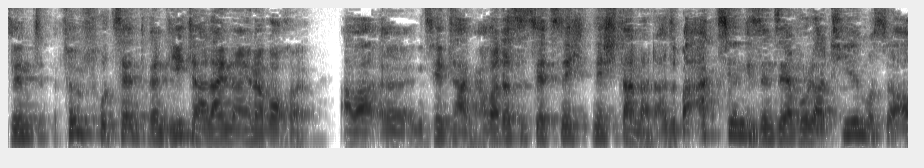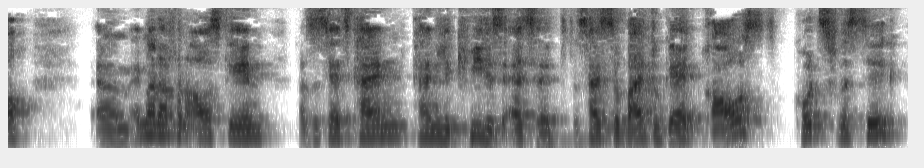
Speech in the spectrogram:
sind 5% Rendite allein in einer Woche, aber äh, in 10 Tagen. Aber das ist jetzt nicht, nicht Standard. Also bei Aktien, die sind sehr volatil, musst du auch ähm, immer davon ausgehen, das ist jetzt kein, kein liquides Asset. Das heißt, sobald du Geld brauchst, kurzfristig,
